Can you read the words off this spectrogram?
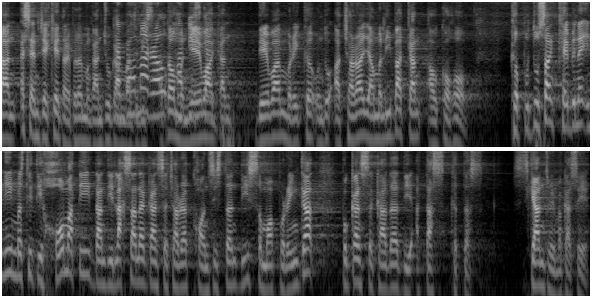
dan SMJK daripada menganjurkan majlis atau menyewakan dewan mereka untuk acara yang melibatkan alkohol. Keputusan kabinet ini mesti dihormati dan dilaksanakan secara konsisten di semua peringkat, bukan sekadar di atas kertas. Sekian terima kasih.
